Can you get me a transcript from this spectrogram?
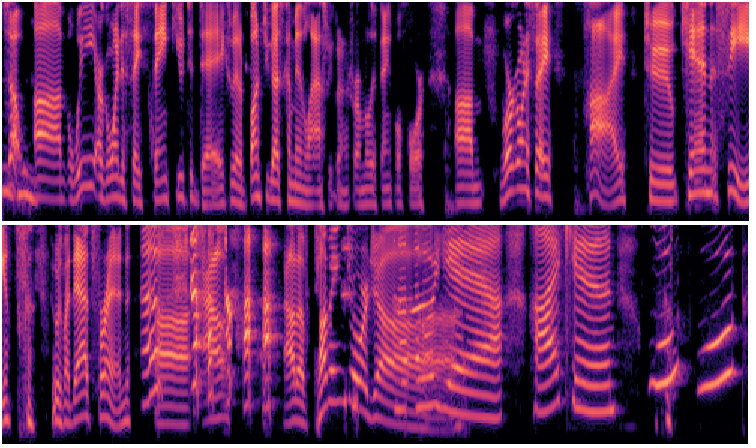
So Mhm. um, we are going to say thank you today because we had a bunch of you guys come in last week, which I'm really thankful for. Um, we're going to say hi to Ken C, who is my dad's friend Oh. uh, out, out of Cumming, Georgia. oh yeah. Hi, Ken. Whoop whoop.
